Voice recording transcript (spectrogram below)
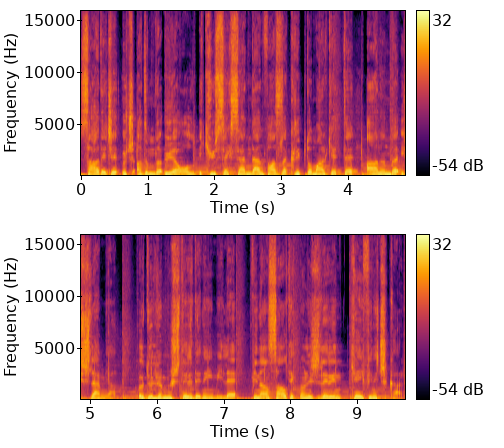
Sadece 3 adımda üye ol, 280'den fazla kripto markette anında işlem yap. Ödüllü müşteri deneyimiyle finansal teknolojilerin keyfini çıkar.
